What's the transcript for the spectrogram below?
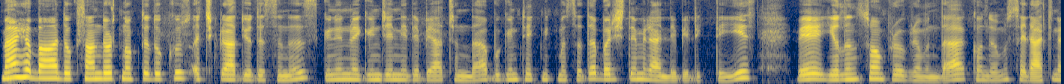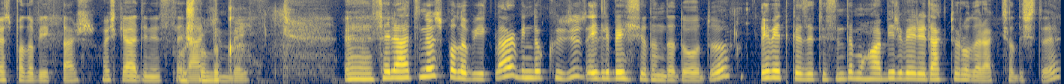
Merhaba, 94.9 Açık Radyo'dasınız. Günün ve Güncel'in edebiyatında bugün Teknik Masa'da Barış Demirel ile birlikteyiz. Ve yılın son programında konuğumuz Selahattin Özpalabıyıklar. Hoş geldiniz Selahattin Hoş bulduk. Bey. Ee, Selahattin Özpalabıyıklar 1955 yılında doğdu. Evet gazetesinde muhabir ve redaktör olarak çalıştı.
